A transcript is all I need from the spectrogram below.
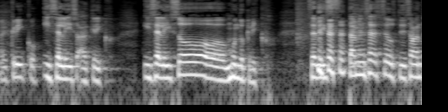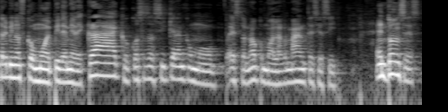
Al crico. Y se le hizo al crico. Y se le hizo mundo crico. Se le hizo- también se, se utilizaban términos como epidemia de crack o cosas así que eran como esto, ¿no? Como alarmantes y así. Entonces,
